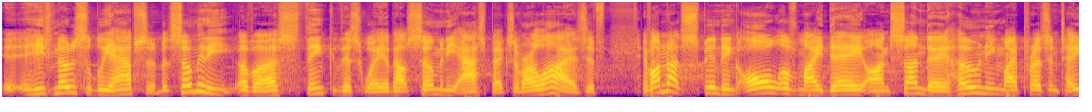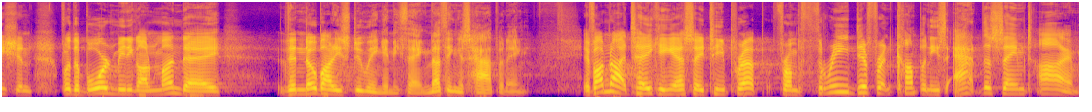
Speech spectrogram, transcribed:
He's noticeably absent. But so many of us think this way about so many aspects of our lives. If, if I'm not spending all of my day on Sunday honing my presentation for the board meeting on Monday, then nobody's doing anything, nothing is happening. If I'm not taking SAT prep from three different companies at the same time,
